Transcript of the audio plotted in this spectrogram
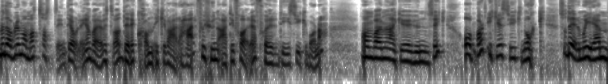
Men da ble mamma tatt inn til overlegen. Bare, vet du hva, Dere kan ikke være her, for hun er til fare for de syke barna. Mamma bare, men er ikke hun syk? Åpenbart ikke syk nok, så dere må hjem.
